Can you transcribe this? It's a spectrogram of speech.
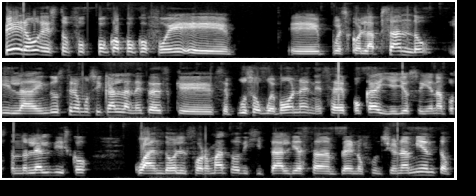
Pero esto fu- poco a poco fue eh, eh, pues colapsando y la industria musical, la neta es que se puso huevona en esa época y ellos seguían apostándole al disco cuando el formato digital ya estaba en pleno funcionamiento.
